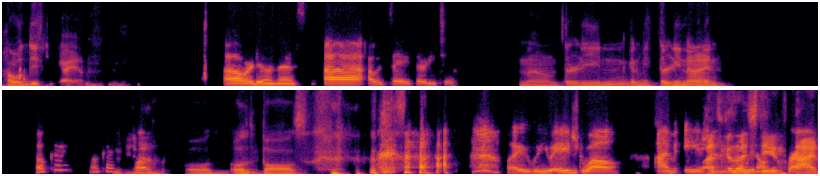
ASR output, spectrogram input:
how old do you think i am Oh, we're doing this. Uh, I would say 32. no i'm 30 and gonna be 39 Okay. Okay. yeah old old balls like, well, you aged well. I'm Asian. Well, that's because so I stay don't inside.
